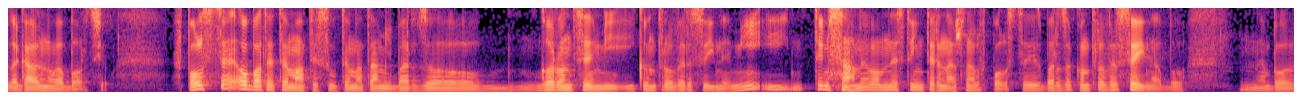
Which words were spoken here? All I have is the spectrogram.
legalną aborcją. W Polsce oba te tematy są tematami bardzo gorącymi i kontrowersyjnymi, i tym samym Amnesty International w Polsce jest bardzo kontrowersyjna, bo, bo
